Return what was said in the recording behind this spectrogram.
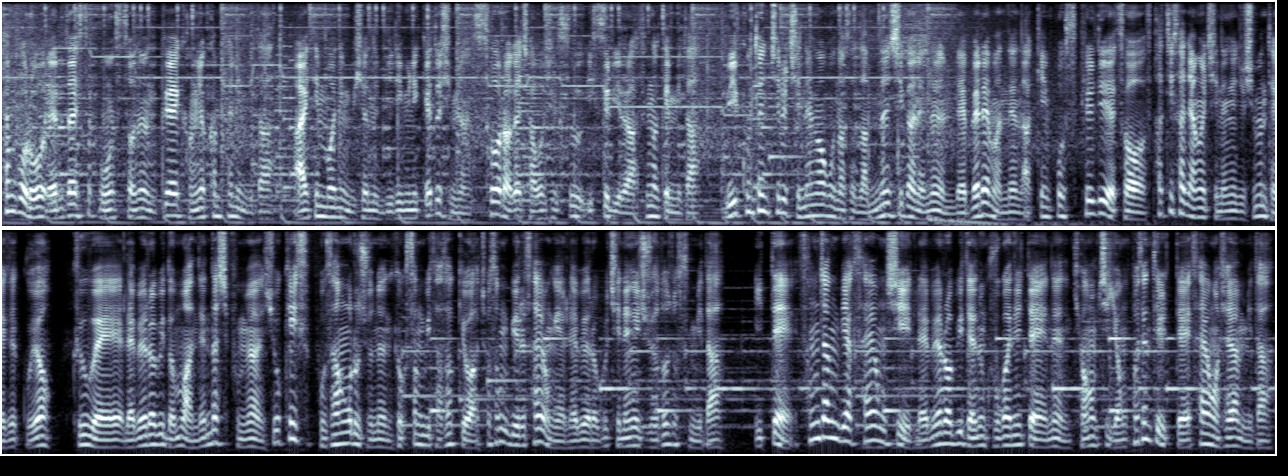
참고로 에르다이스 몬스터는 꽤 강력한 편입니다. 아이템 버닝 미션을 미리미리 깨두시면 수월하게 잡으실 수 있으리라 생각됩니다. 위 콘텐츠를 진행하고 나서 남는 시간에는 레벨에 맞는 아케인 포스 필드에서 파티 사냥을 진행해주시면 되겠고요. 그 외에 레벨업이 너무 안된다 싶으면 쇼케이스 보상으로 주는 격상비 5개와 초성비를 사용해 레벨업을 진행해 주셔도 좋습니다. 이때 성장비약 사용 시 레벨업이 되는 구간일 때에는 경험치 0%일 때 사용하셔야 합니다.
